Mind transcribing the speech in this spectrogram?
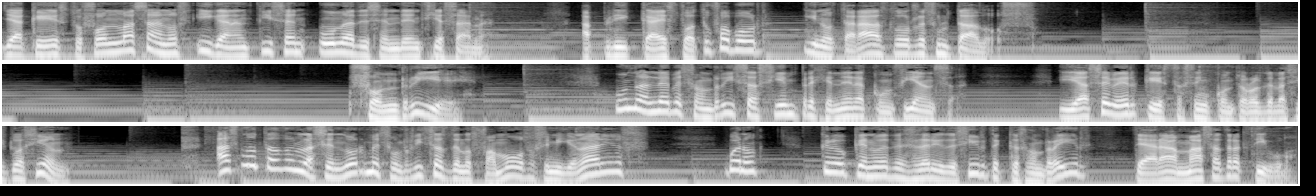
ya que estos son más sanos y garantizan una descendencia sana. Aplica esto a tu favor y notarás los resultados. Sonríe. Una leve sonrisa siempre genera confianza y hace ver que estás en control de la situación. ¿Has notado las enormes sonrisas de los famosos y millonarios? Bueno, creo que no es necesario decirte que sonreír te hará más atractivo.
